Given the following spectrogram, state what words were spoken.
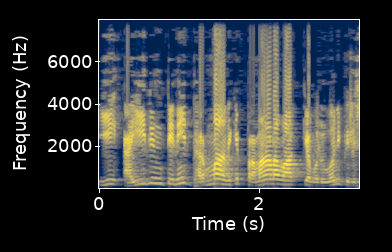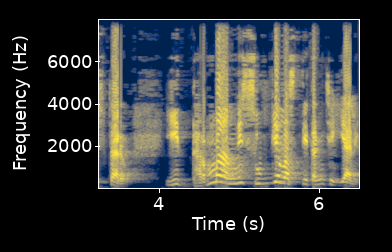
ఈ ఐదింటిని ధర్మానికి ప్రమాణ వాక్యములు అని పిలుస్తారు. ఈ ధర్మాన్ని సువ్యవస్థితం చెయ్యాలి.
